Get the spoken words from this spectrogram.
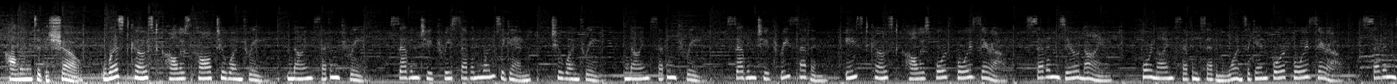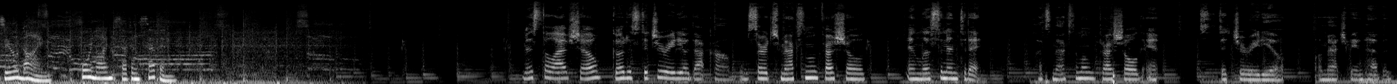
Calling to the show. West Coast callers call 213-973-7237 once again, 213-973-7237. East Coast callers 440-709-4977 once again 440-709-4977. Missed the live show? Go to StitcherRadio.com and search Maximum Threshold and listen in today. That's Maximum Threshold and Stitcher Radio, a match made in heaven.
